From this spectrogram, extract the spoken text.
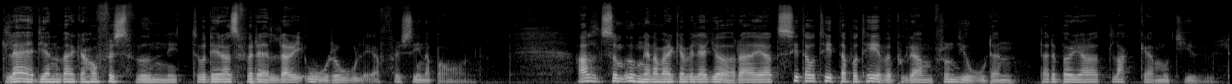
Glädjen verkar ha försvunnit och deras föräldrar är oroliga för sina barn. Allt som ungarna verkar vilja göra är att sitta och titta på tv-program från jorden där det börjar att lacka mot jul.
